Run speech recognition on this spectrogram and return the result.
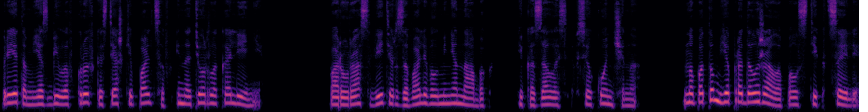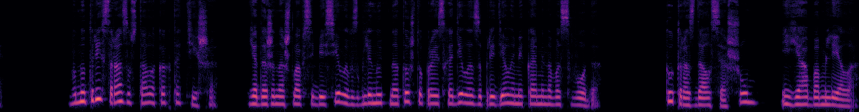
При этом я сбила в кровь костяшки пальцев и натерла колени. Пару раз ветер заваливал меня на бок, и казалось, все кончено. Но потом я продолжала ползти к цели. Внутри сразу стало как-то тише. Я даже нашла в себе силы взглянуть на то, что происходило за пределами каменного свода. Тут раздался шум, и я обомлела.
